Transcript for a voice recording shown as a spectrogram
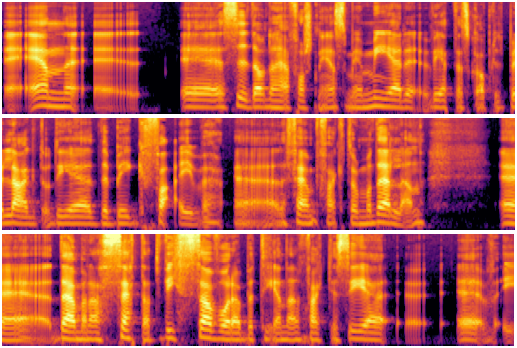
en eh, eh, sida av den här forskningen som är mer vetenskapligt belagd och det är the big five, eh, femfaktormodellen. Eh, där man har sett att vissa av våra beteenden faktiskt är eh, eh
